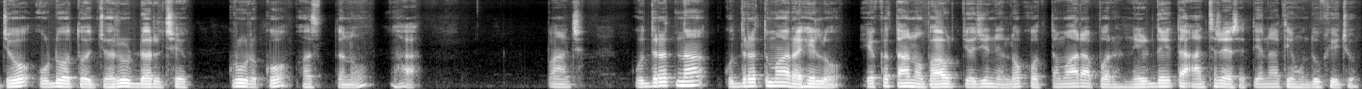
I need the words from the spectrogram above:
જો ઉડો, તો જરૂર ડર છે, ક્રૂર કો હસ્તનો હા. પાંચ, કુદરતના, કુદરતમાં રહેલો એકતાનો ભાવ ત્યજીને લોકો તમારા પર નિર્દયતા આચરે છે, તેનાથી હું દુઃખી છું.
